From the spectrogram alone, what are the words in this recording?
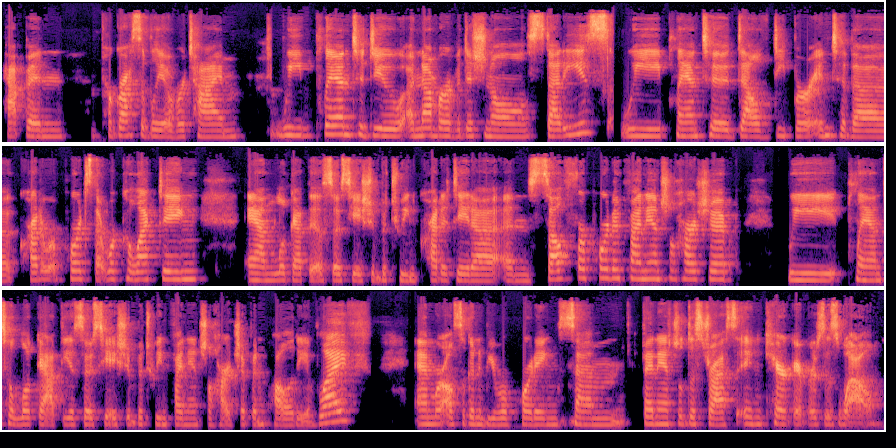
happen progressively over time. We plan to do a number of additional studies. We plan to delve deeper into the credit reports that we're collecting and look at the association between credit data and self reported financial hardship we plan to look at the association between financial hardship and quality of life. And we're also going to be reporting some financial distress in caregivers as well.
